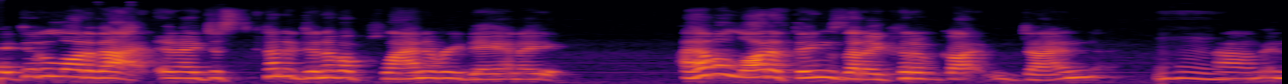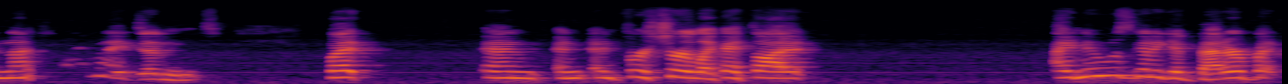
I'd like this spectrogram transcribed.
I did a lot of that, and I just kind of didn't have a plan every day, and I, I have a lot of things that I could have gotten done Mhm. um, in that time, I didn't. But and and and for sure, like I thought, I knew it was going to get better. But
